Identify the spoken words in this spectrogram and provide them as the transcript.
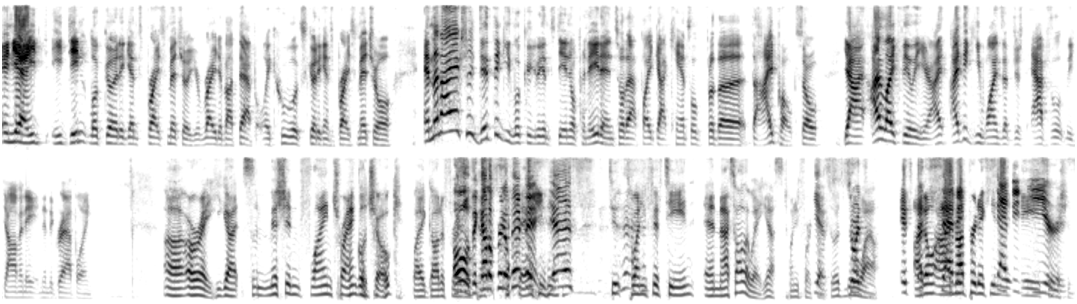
And yeah, he he didn't look good against Bryce Mitchell. You're right about that. But like, who looks good against Bryce Mitchell? And then I actually did think he looked good against Daniel Pineda until that fight got canceled for the the eye poke. So yeah, I, I like Fili here. I I think he winds up just absolutely dominating in the grappling. Uh, all right, he got submission flying triangle choke by Godfrey. Oh, the Godofredo Pepe. Yes. 2015 and Max Holloway. Yes, 2014. Yes, So it's been so a it's- while. It's I don't. I'm not predicting seven a years. submission.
